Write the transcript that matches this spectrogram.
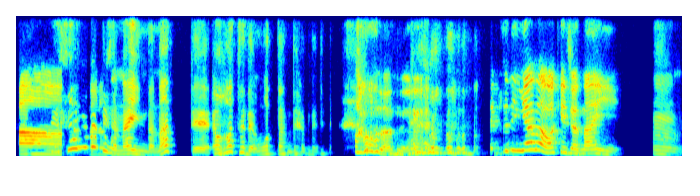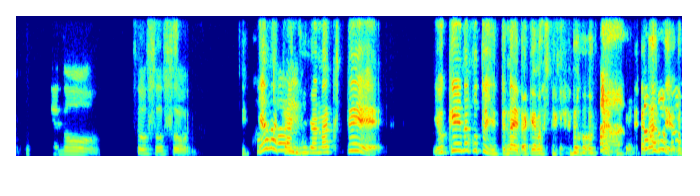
ああ、そういうわ。けじゃないんだなって、後で思ったんだよね。そうだね。別に嫌なわけじゃないうん、けど、そうそうそう。自己嫌な感じじゃなくて、余計なこと言ってないだけなんだけど、みたいな、なんていうの？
